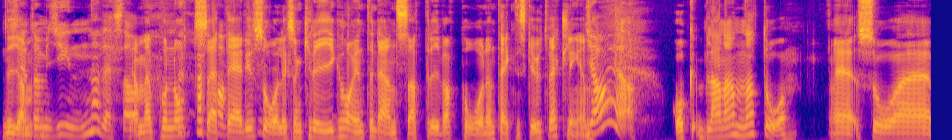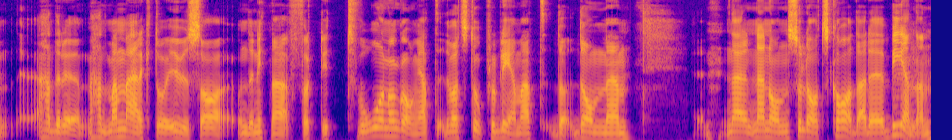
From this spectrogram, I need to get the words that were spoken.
Nya... att de gynnades av... Ja, men på något sätt är det ju så. Liksom, krig har ju en tendens att driva på den tekniska utvecklingen. Ja, ja. Och bland annat då eh, så eh, hade, det, hade man märkt då i USA under 1942 någon gång att det var ett stort problem att de, de eh, när, när någon soldat skadade benen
